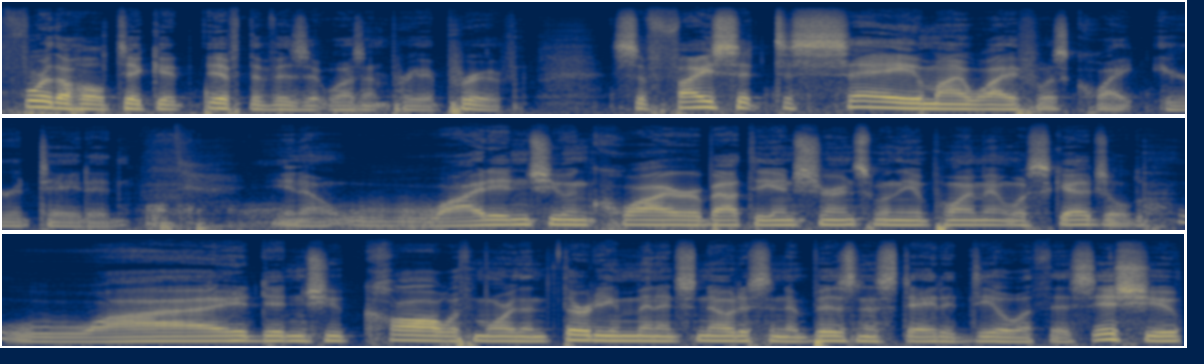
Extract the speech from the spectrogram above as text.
for the whole ticket if the visit wasn't pre-approved. Suffice it to say, my wife was quite irritated you know, why didn't you inquire about the insurance when the appointment was scheduled? Why didn't you call with more than 30 minutes notice in a business day to deal with this issue?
